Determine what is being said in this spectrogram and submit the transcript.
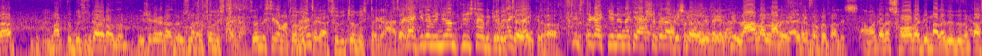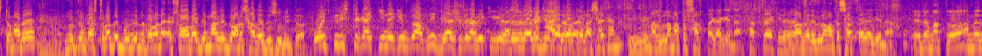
পাপ মাত্র দুশো টাকা ডজন। দুশো টাকা ডজন। মাত্র চল্লিশ টাকা। চল্লিশ টাকা মাত্র চল্লিশ হ্যাঁ? টাকা শুধু চল্লিশ টাকা। আট টাকা কিনে মিনিমাম তিরিশ টাকা বিক্রি হবে 30 নাকি টাকা ভাই? বিক্রি। 30 টাকা কিনে নাকি একশো টাকা বিক্রি হয়। কি লাভ আর লাভ হচ্ছে দেখেন। বকর পালিশ। আমার কাছে সব মাল আছে যদি কাস্টমারে নতুন কাস্টমার তো বুঝবে না তোমার সব মাল কিন্তু অনেক সাজাতে সুবিধা পঁয়ত্রিশ টাকায় কিনে কিন্তু আপনি দেড়শো টাকা বিক্রি দেড়শো টাকা বিক্রি দরকার না সেখান মালগুলো মাত্র ষাট টাকা কেনা। সাত টাকা কিনে হ্যাঁ? বাজারে গুলো মাত্র ষাট টাকা কেনা। এটা মাত্র আপনার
